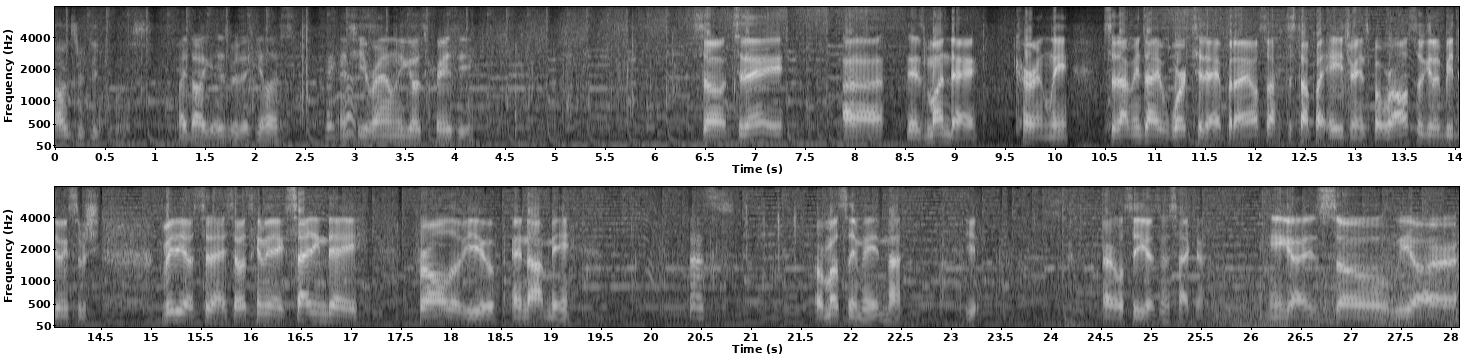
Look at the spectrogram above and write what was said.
Dog's ridiculous. My dog is ridiculous. Hey, and she randomly goes crazy. So today uh, is Monday currently. So that means I have work today, but I also have to stop by Adrian's. But we're also going to be doing some videos today. So it's going to be an exciting day for all of you and not me. That's... Or mostly me, not you. Alright, we'll see you guys in a second. Hey guys, so we are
